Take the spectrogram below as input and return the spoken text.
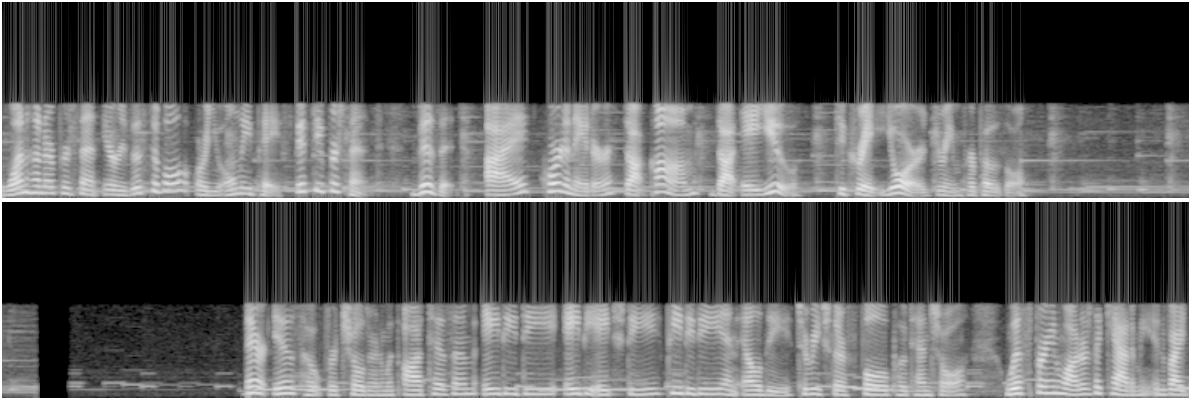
100% irresistible, or you only pay 50%. Visit icoordinator.com.au to create your dream proposal. There is hope for children with autism, ADD, ADHD, PDD, and LD to reach their full potential. Whispering Waters Academy invites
